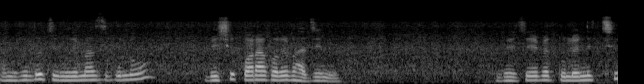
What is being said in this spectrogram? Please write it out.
আমি কিন্তু চিংড়ি মাছগুলো বেশি কড়া করে ভাজিনি। ভেজে এবার তুলে নিচ্ছি।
